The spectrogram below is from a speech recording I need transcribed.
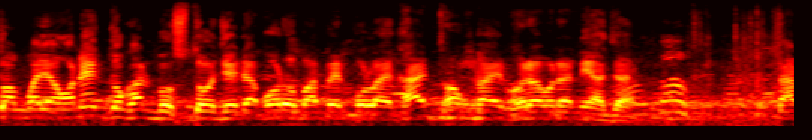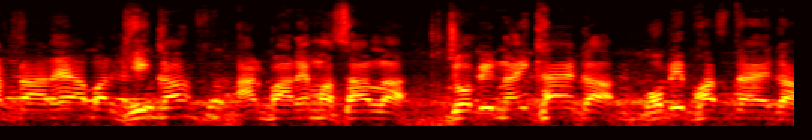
চকবাজার অনেক দোকান বসতো, যেটা বড় বাপের পোলায় খায় ঠঙ্গায় ভরে ভরে নেওয়া যায়। তার তারে আবার ঘিকা আর বারে মশালা। जो भी नहीं खाएगा वो भी फंसताएगा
